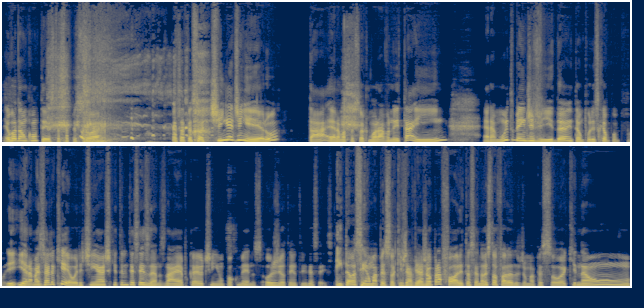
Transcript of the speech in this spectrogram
Eu vou dar um contexto. Essa pessoa. Essa pessoa tinha dinheiro, tá? Era uma pessoa que morava no Itaim, era muito bem de vida, então por isso que eu. E, e, era mais velho que eu, ele tinha acho que 36 anos. Na época eu tinha um pouco menos, hoje eu tenho 36. Então, assim, é uma pessoa que já viajou para fora, então assim, não estou falando de uma pessoa que não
